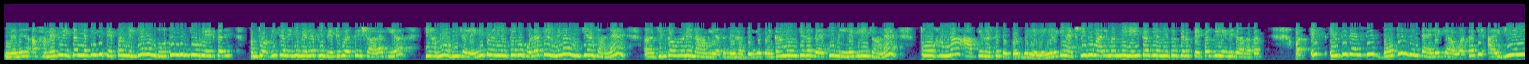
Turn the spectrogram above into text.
मैंने, अब हमें तो एकदम लगे कि पेपर मिल गया, हम दो तीन दिन क्यों वेट करें? हम तो अभी चलेंगे, मैंने अपने बेटे को ऐसे इशारा किया कि हम ना अभी चलेंगे तो मैंने अंकल को बोला कि हमें ना उनके यहाँ जाना है जिनका उन्होंने नाम लिया था मेरे हस्बैंड के फ्रेंड का, हमें उनके घर वैसे ही मिलने के लिए जाना है तो हम ना आपके घर से पेपर्स भी ले लेंगे। लेकिन एक्चुअली तो हमारे मन में यही था कि हमें तो सिर्फ़ पेपर भी लेने जाना था। और इस इंसिडेंट से दो तीन दिन पहले क्या हुआ था कि आईजीएल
